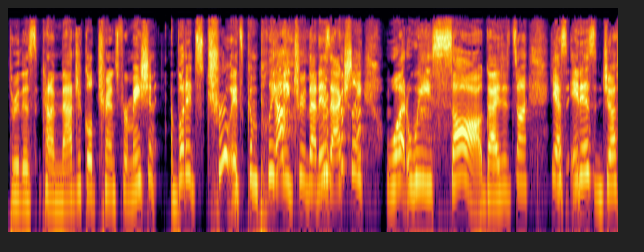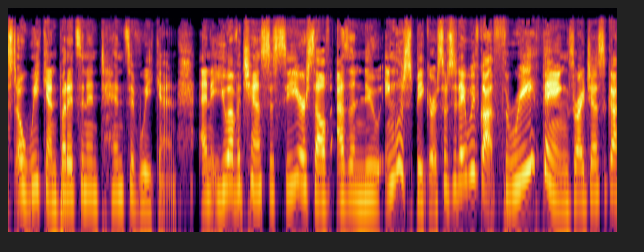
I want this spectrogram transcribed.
through this kind of magical transformation. But it's true. It's completely Yeah. true. That is actually what we saw, guys. It's not, yes, it is just a weekend, but it's an intensive weekend. And you have a chance to see yourself as a new English speaker. So today we've got three things, right, Jessica,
